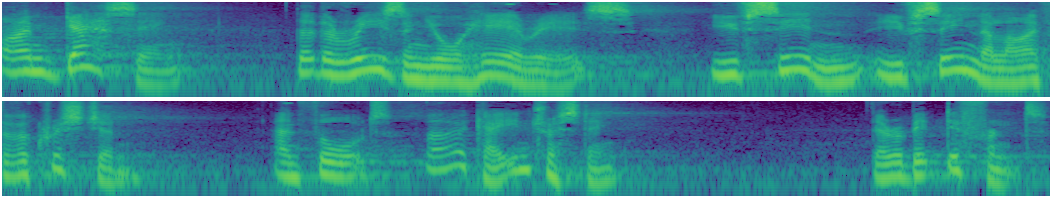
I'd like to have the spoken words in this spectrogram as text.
I'm guessing that the reason you're here is you've seen, you've seen the life of a Christian and thought, oh, okay, interesting. They're a bit different.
